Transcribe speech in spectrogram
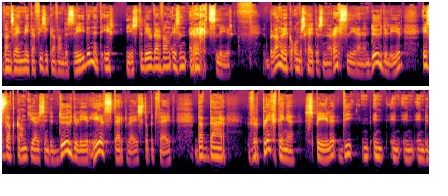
van zijn Metafysica van de Zeden. Het eerste deel daarvan is een rechtsleer. Het belangrijke onderscheid tussen een rechtsleer en een deugdeleer is dat Kant juist in de deugdeleer heel sterk wijst op het feit dat daar verplichtingen spelen die in, in, in, in de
